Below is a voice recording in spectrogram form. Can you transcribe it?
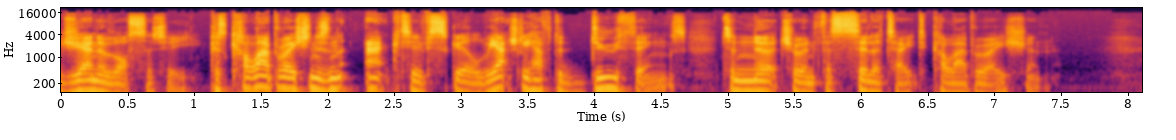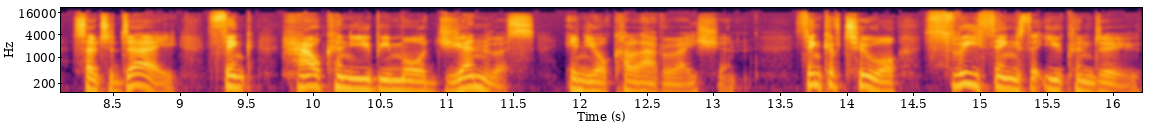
generosity because collaboration is an active skill. We actually have to do things to nurture and facilitate collaboration. So today, think how can you be more generous in your collaboration? Think of two or three things that you can do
